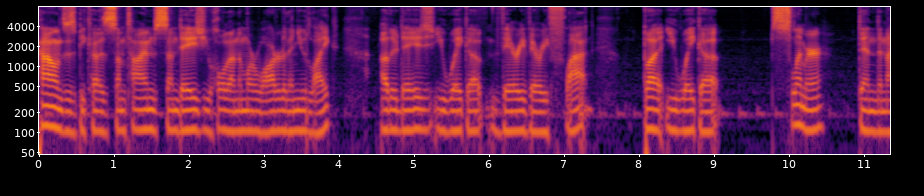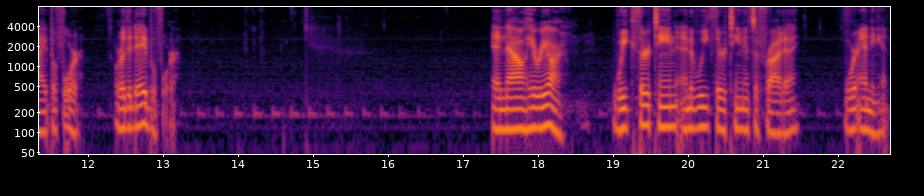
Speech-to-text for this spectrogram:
pounds is because sometimes, some days you hold on to more water than you'd like. Other days you wake up very, very flat, but you wake up slimmer than the night before or the day before. And now here we are. Week 13, end of week 13, it's a Friday. We're ending it.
